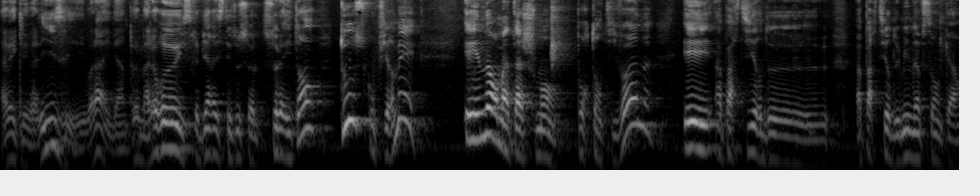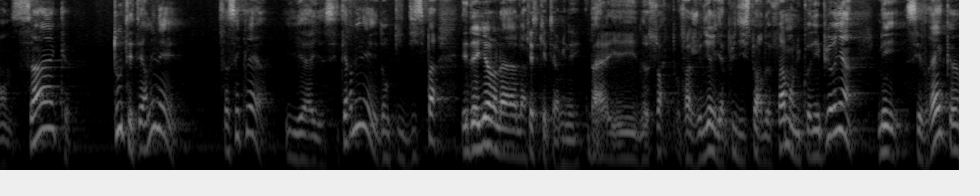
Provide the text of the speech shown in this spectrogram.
avec les valises, et voilà, il est un peu malheureux, il serait bien resté tout seul. Cela étant, tous confirmés énorme attachement pour Tante Yvonne, et à partir de, à partir de 1945, tout est terminé. Ça, c'est clair. C'est terminé. Donc, ils disent pas. Et d'ailleurs, la, qu'est-ce qui est terminé? Bah, il ne sort. Enfin, je veux dire, il n'y a plus d'histoire de femmes, on ne connaît plus rien. Mais c'est vrai que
